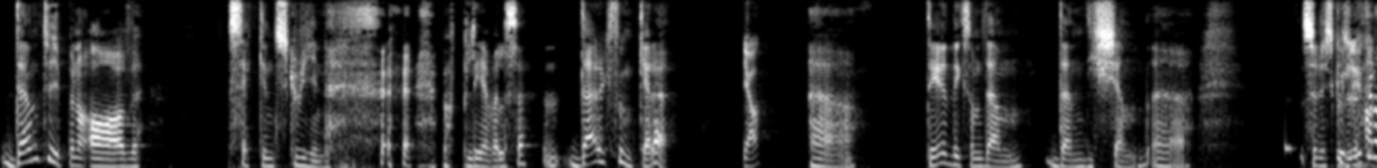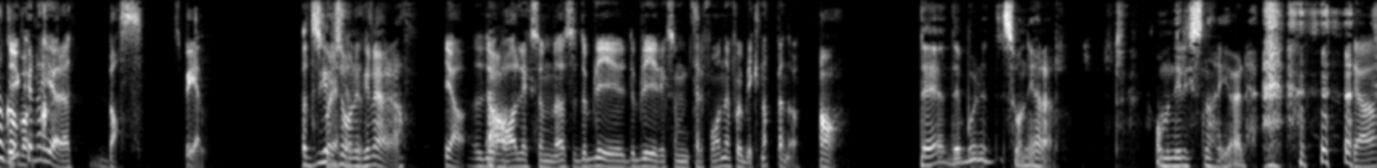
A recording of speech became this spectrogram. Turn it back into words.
Den typen av second screen upplevelse. Där funkar det. Ja. Uh, det är liksom den, den nischen. Uh, så det skulle så ju kunna gå... Du kunna göra ett bass-spel. Ja, det skulle Sony kunna göra. Ja, du ja. har liksom, alltså då blir, då blir liksom, telefonen får bli knappen då. Ja. Det, det borde Sony göra. Om ni lyssnar, gör det. ja.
